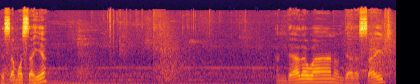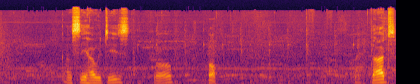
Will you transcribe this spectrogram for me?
the samosa here. And the other one on the other side. Can see how it is. Pop, pop. Like that.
